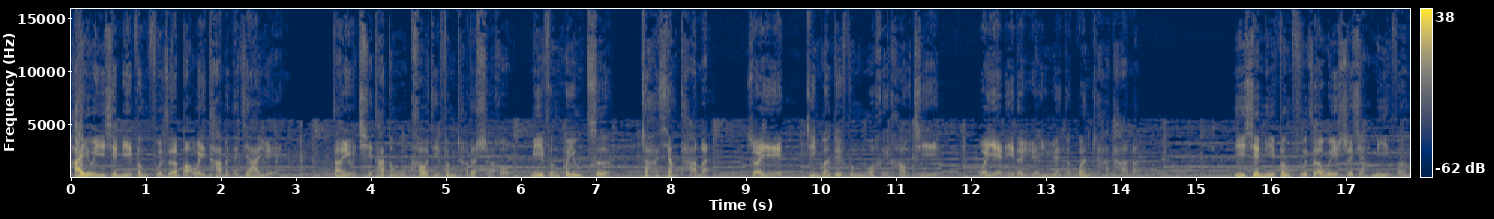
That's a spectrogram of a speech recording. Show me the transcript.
还有一些蜜蜂负责保卫它们的家园。当有其他动物靠近蜂巢的时候，蜜蜂会用刺扎向它们。所以，尽管对蜂窝很好奇，我也离得远远地观察它们。一些蜜蜂负责喂食小蜜蜂，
